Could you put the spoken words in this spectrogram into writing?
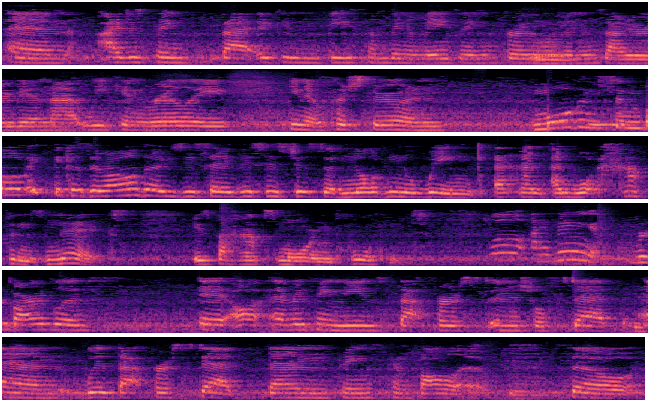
And I just think that it can be something amazing for the women in Saudi Arabia and that we can really, you know, push through and More than symbolic, because there are those who say this is just a nod and a wink, and, and, and what happens next is perhaps more important. Well, I think regardless, it all, everything needs that first initial step, and with that first step, then things can follow. So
